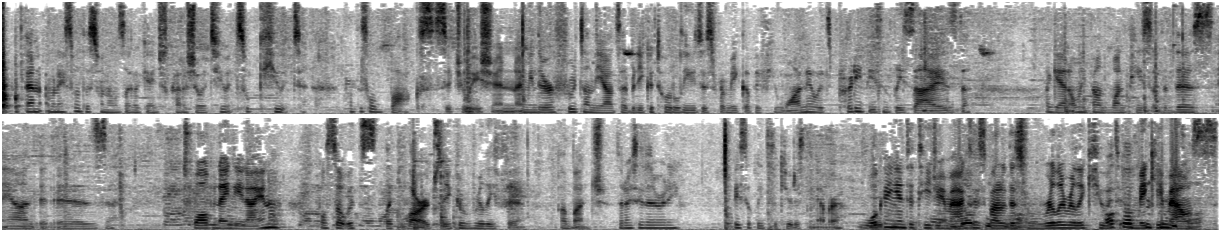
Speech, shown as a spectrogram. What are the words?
But then when I saw this one, I was like, okay, I just gotta show it to you. It's so cute. This whole box situation. I mean, there are fruits on the outside, but you could totally use this for makeup if you want to. It's pretty decently sized. Again, only found one piece of this, and it is $12.99. Also, it's like large, so you could really fit a bunch. Did I say that already? basically it's the cutest thing ever. Walking into TJ Maxx, I spotted this really, really cute Mickey Mouse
